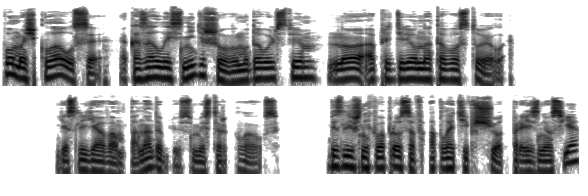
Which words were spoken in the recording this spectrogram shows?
Помощь Клауса оказалась недешевым удовольствием, но определенно того стоила. «Если я вам понадоблюсь, мистер Клаус», без лишних вопросов оплатив счет, произнес я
